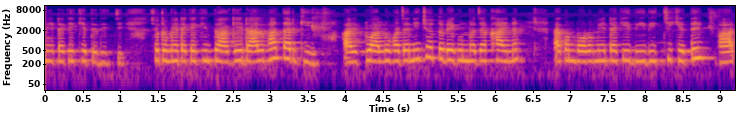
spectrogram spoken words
মেয়েটাকে খেতে দিচ্ছি। ছোটো মেয়েটাকে কিন্তু আগে ডাল ভাত আর ঘি, আর একটু আলু ভাজা ও তো বেগুন ভাজা খায় না। এখন বড় মেয়েটাকে দিয়ে দিচ্ছি খেতে, ভাত,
